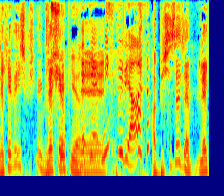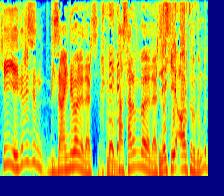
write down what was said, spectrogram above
Leke de hiçbir şey yok. Leke, şey yok ya. Leke Ee, mistir ya. Ha bir şey söyleyeceğim. Lekeyi yedirirsin. Dizaynı böyle dersin. Tasarım böyle dersin. Lekeyi artırdın mı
